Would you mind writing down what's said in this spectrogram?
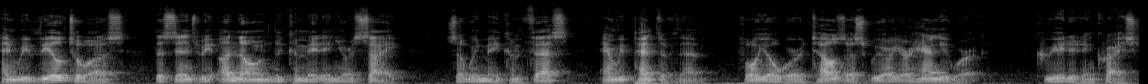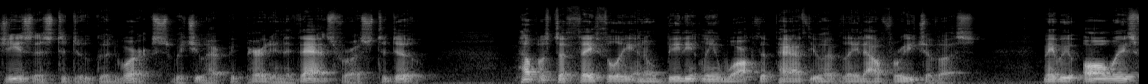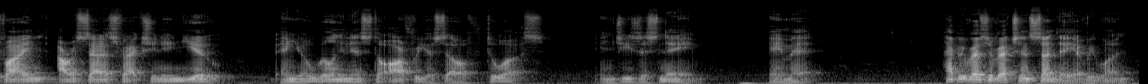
and reveal to us the sins we unknowingly commit in your sight, so we may confess and repent of them. For your word tells us we are your handiwork, created in Christ Jesus to do good works, which you have prepared in advance for us to do. Help us to faithfully and obediently walk the path you have laid out for each of us. May we always find our satisfaction in you and your willingness to offer yourself to us. In Jesus' name, amen. Happy Resurrection Sunday, everyone.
